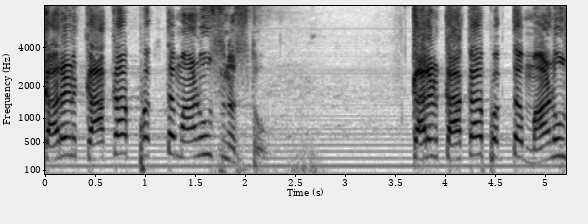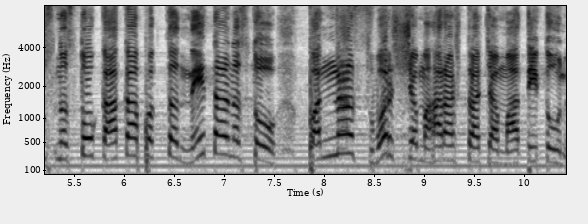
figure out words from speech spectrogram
कारण काका फक्त माणूस नसतो. कारण काका फक्त माणूस नसतो काका फक्त नेता नसतो. पन्नास वर्ष महाराष्ट्राच्या मातीतून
